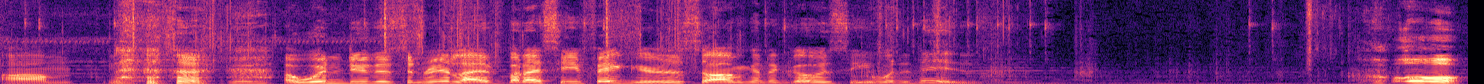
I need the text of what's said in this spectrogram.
Um, I wouldn't do this in real life, but I see figures, so I'm gonna go see what it is. Oh!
